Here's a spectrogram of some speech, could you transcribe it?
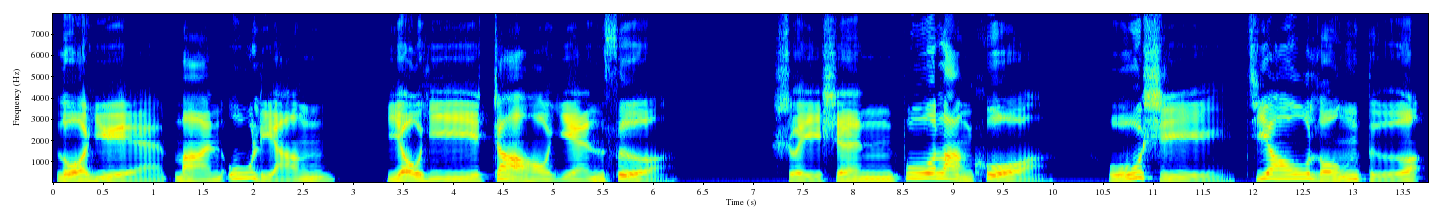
落月满屋梁，犹疑照颜色。水深波浪阔。吾使蛟龙得。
